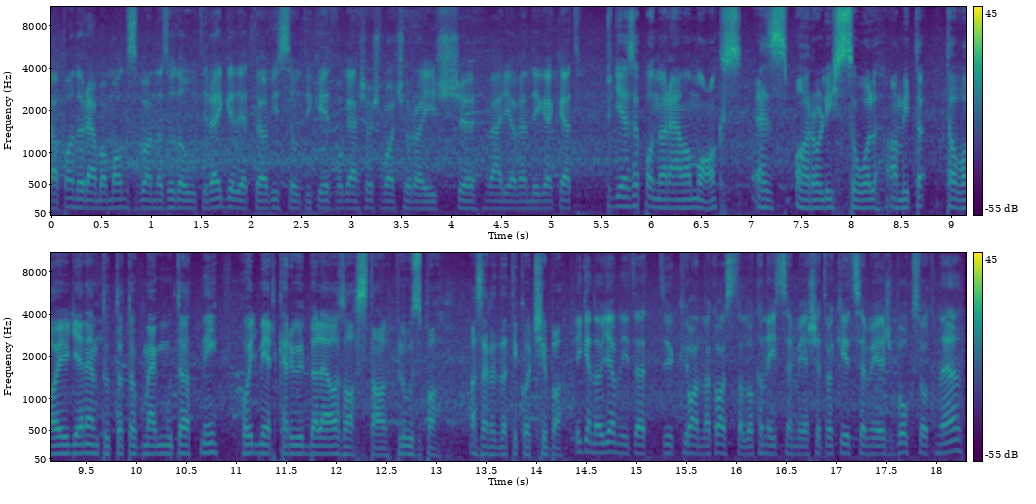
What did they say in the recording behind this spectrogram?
a Panorama Maxban az odaúti reggel, illetve a visszaúti kétfogásos vacsora is várja a vendégeket. Ugye ez a Panorama Max, ez arról is szól, amit tavaly ugye nem tudtatok megmutatni, hogy miért került bele az asztal pluszba az eredeti kocsiba. Igen, ahogy említettük, vannak asztalok a négy személyes, illetve a két személyes boxoknál,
